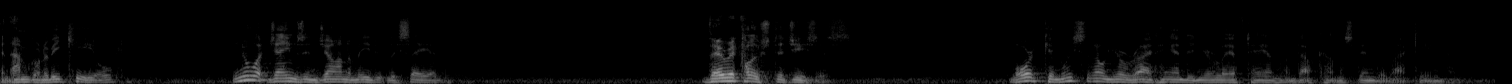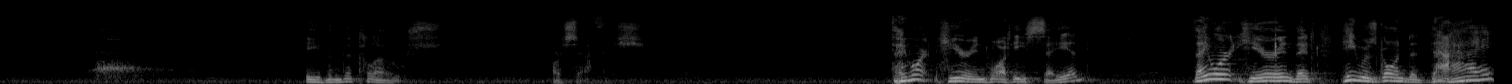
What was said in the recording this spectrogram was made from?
And I'm going to be killed. You know what James and John immediately said? Very close to Jesus. Lord, can we sit on your right hand and your left hand when thou comest into thy kingdom? Even the close are selfish. They weren't hearing what he said. They weren't hearing that he was going to die.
